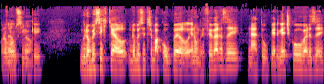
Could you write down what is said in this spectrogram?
rovnou jo, snímky. Jo. Kdo by si chtěl, kdo by si třeba koupil jenom Wi-Fi verzi, ne tu 5G verzi,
